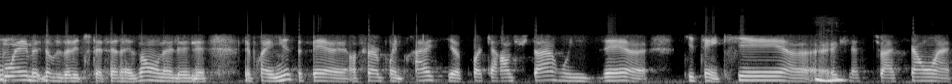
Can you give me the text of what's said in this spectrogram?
Oui, mais non, vous avez tout à fait raison. Le, le, le premier ministre a fait, euh, a fait un point de presse il y a quoi 48 heures où il disait euh, qu'il était inquiet, euh, mm-hmm. que la situation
